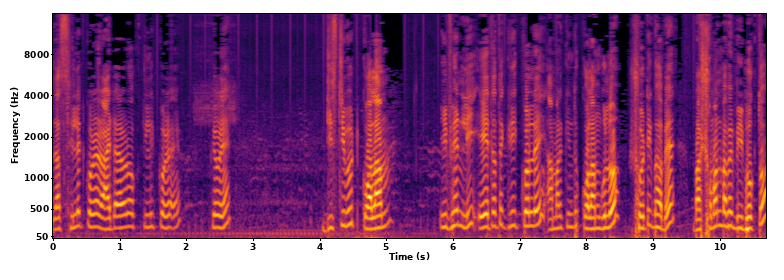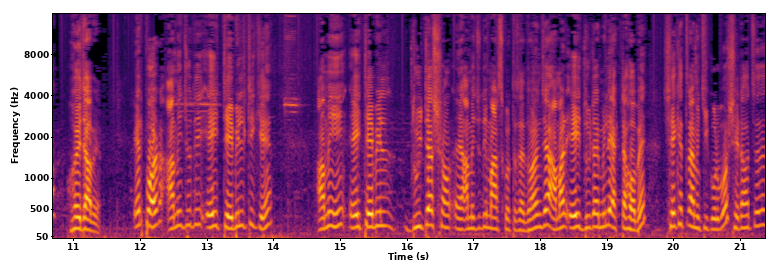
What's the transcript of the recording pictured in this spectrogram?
যা সিলেক্ট করে রাইট আরও ক্লিক করে করে ডিস্ট্রিবিউট কলাম ইভেনলি এটাতে ক্লিক করলেই আমার কিন্তু কলামগুলো সঠিকভাবে বা সমানভাবে বিভক্ত হয়ে যাবে। এরপর আমি যদি এই টেবিলটিকে আমি এই টেবিল দুইটা আমি যদি মার্চ করতে চাই, ধরেন যে আমার এই দুইটা মিলে একটা হবে, সেক্ষেত্রে আমি কি করব? সেটা হচ্ছে যে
